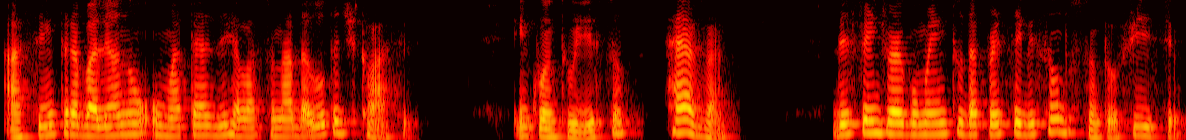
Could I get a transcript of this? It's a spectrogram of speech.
assim trabalhando uma tese relacionada à luta de classes. Enquanto isso, Heva defende o argumento da perseguição do Santo Ofício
